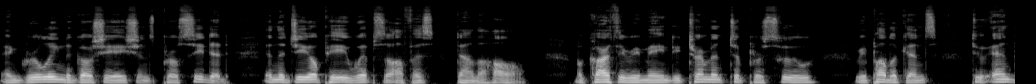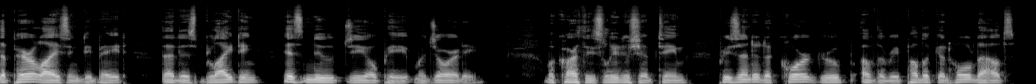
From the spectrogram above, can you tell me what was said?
and grueling negotiations proceeded in the GOP whip's office down the hall. McCarthy remained determined to pursue Republicans to end the paralyzing debate that is blighting his new GOP majority. McCarthy's leadership team presented a core group of the Republican holdouts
